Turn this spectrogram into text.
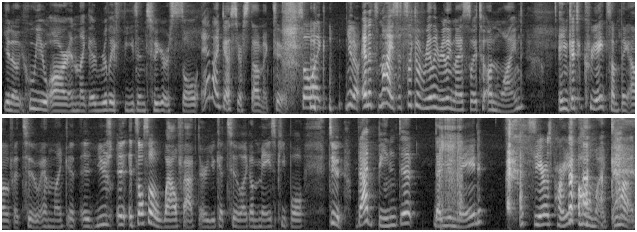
you know who you are and like it really feeds into your soul and i guess your stomach too. So like you know and it's nice. It's like a really really nice way to unwind and you get to create something out of it too and like it, it usually it, it's also a wow factor you get to like amaze people dude that bean dip that you made at sierra's party oh my god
